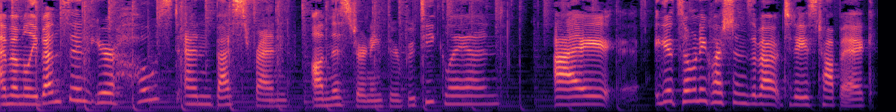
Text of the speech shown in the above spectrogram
I'm Emily Benson, your host and best friend on this journey through boutique land. I get so many questions about today's topic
